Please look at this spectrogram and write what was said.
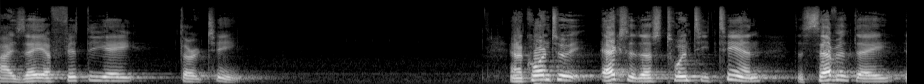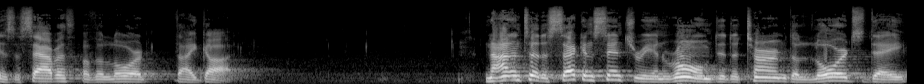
Isaiah 58 13. And according to Exodus 20:10, the seventh day is the Sabbath of the Lord thy God. Not until the second century in Rome did the term the Lord's Day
